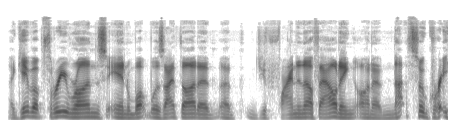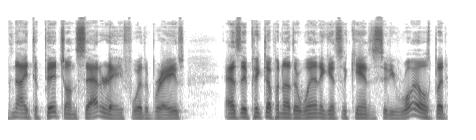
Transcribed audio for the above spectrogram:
I gave up three runs in what was, I thought, a, a fine enough outing on a not so great night to pitch on Saturday for the Braves as they picked up another win against the Kansas City Royals. But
